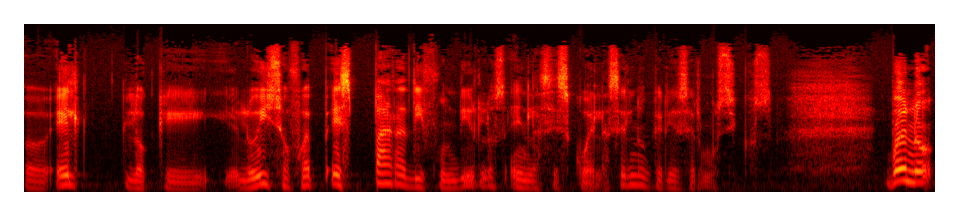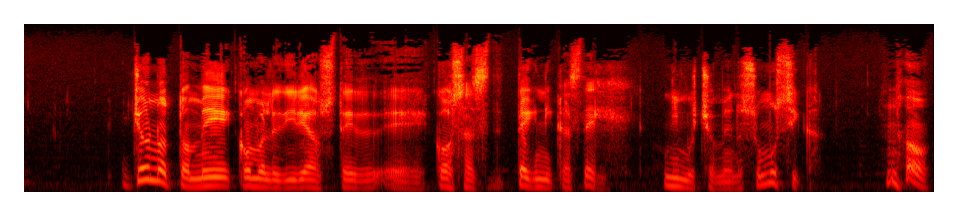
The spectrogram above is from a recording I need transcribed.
eh, él lo que lo hizo fue es para difundirlos en las escuelas. Él no quería ser músicos. Bueno, yo no tomé, como le diría a usted, eh, cosas técnicas de él, ni mucho menos su música. No,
